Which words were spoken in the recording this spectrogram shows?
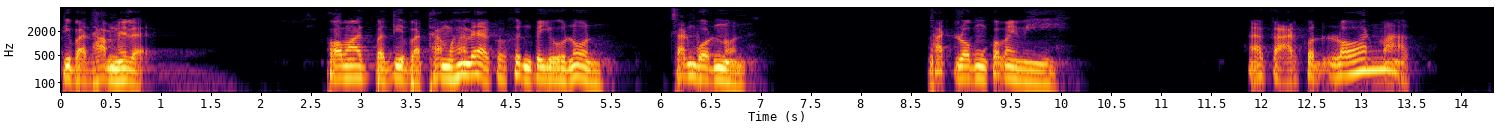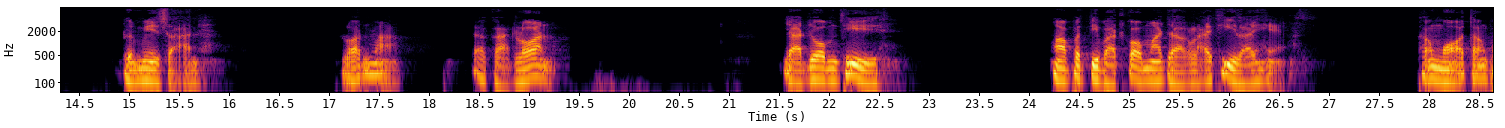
ฏิบัติธรรมนี่แหละ พอมาปฏิบัติธรรมครั้งแรกก็ขึ้นไปอยู่โน่นชั้นบนนนพัดลมก็ไม่มี อากาศก็ร้อนมาก เดือนเมษาเนี่ยร้อนมาก อากาศร้อนญาติโยมที่มาปฏิบัติก็มาจากหลายที่หลายแห่ง ทั้งหมอทั้งพ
